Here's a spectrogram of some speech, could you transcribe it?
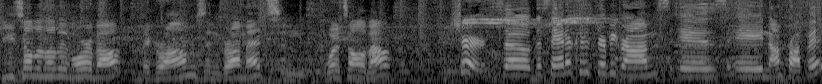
Can you tell me a little bit more about the Groms and Gromettes and what it's all about? Sure. So the Santa Cruz Derby Groms is a nonprofit.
